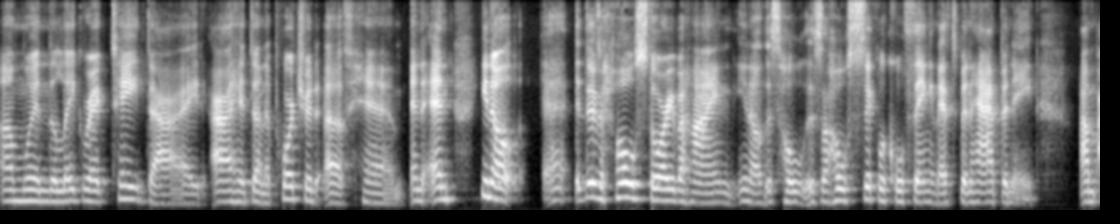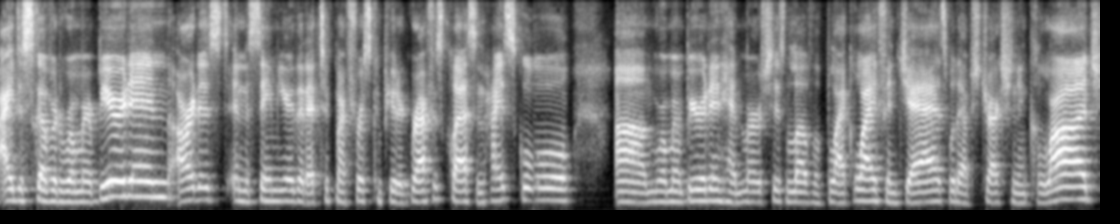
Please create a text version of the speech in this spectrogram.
um, when the late Greg Tate died, I had done a portrait of him, and and you know, there's a whole story behind you know this whole there's a whole cyclical thing that's been happening. Um, I discovered Romare Bearden, artist, in the same year that I took my first computer graphics class in high school. Um, Romare Bearden had merged his love of Black life and jazz with abstraction and collage.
